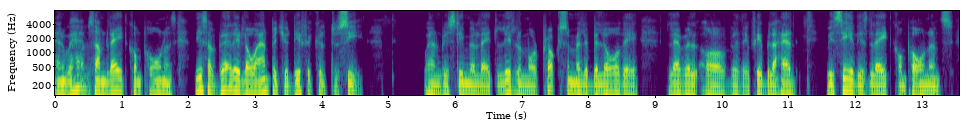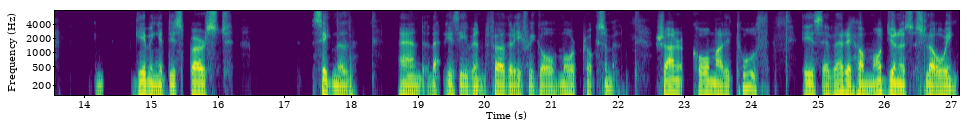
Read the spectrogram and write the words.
and we have some late components. These are very low amplitude, difficult to see when we stimulate a little more proximally below the level of the fibula head, we see these late components giving a dispersed signal and that is even further if we go more proximal. Charcot-Marie-Tooth is a very homogeneous slowing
